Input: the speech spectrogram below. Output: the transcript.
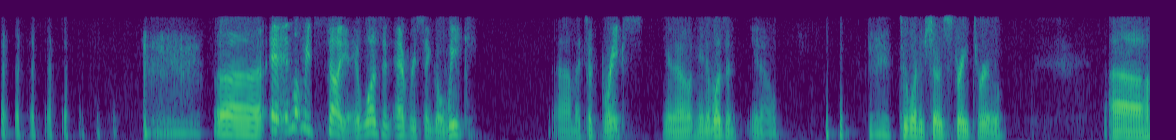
Uh, and, let me tell you, it wasn't every single week. Um, I took breaks. You know, I mean, it wasn't you know 200 shows straight through. Uh,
